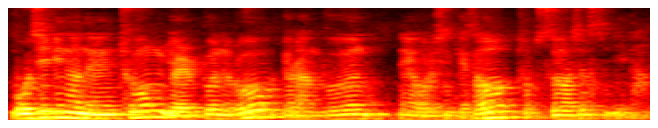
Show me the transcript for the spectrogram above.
모집 인원은 총 10분으로 11분의 어르신께서 접수하셨습니다.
